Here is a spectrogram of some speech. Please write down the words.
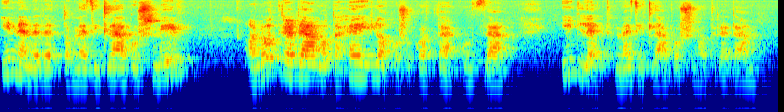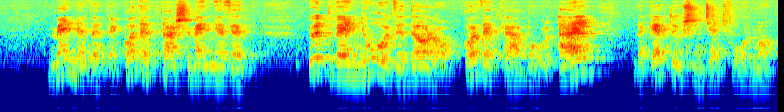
Innen eredt a mezitlábos név, a Notre Dame-ot a helyi lakosok adták hozzá. Így lett mezitlábos Notre Dame. Mennyezete kazettás mennyezet, 58 darab kazettából áll, de kettő sincs egyforma.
